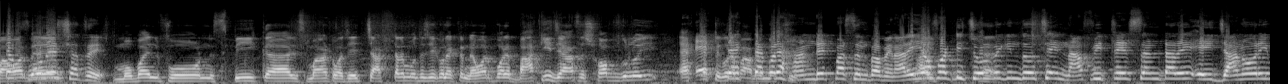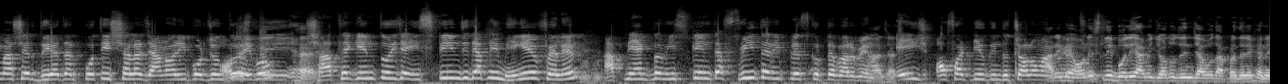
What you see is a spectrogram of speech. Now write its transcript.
পাওয়ার ফোনের ব্যাংক সাথে mobile phone speaker smart watch এই চারটার মধ্যে যে কোনো একটা নেওয়ার পরে বাকি যা আছে সবগুলোই একটা করে একটা পাবেন আর এই অফারটি চলবে হ্যাঁ। কিন্তু হচ্ছে এই নাফি ট্রেড সেন্টারে এই জানুয়ারি মাসের দুই হাজার পঁচিশ সালের জানুয়ারি পর্যন্ত এবং হ্যাঁ। সাথে কিন্তু ওই যে স্ক্রিন যদি আপনি ভেঙেও ফেলেন আপনি একদম স্ক্রিনটা ফ্রিতে রিপ্লেস করতে পারবেন আচ্ছা, আচ্ছা। এই অফারটিও কিন্তু চলমান রয়েছে। অনেস্টলি বলি আমি যতদিন যাবত আপনাদের এখানে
